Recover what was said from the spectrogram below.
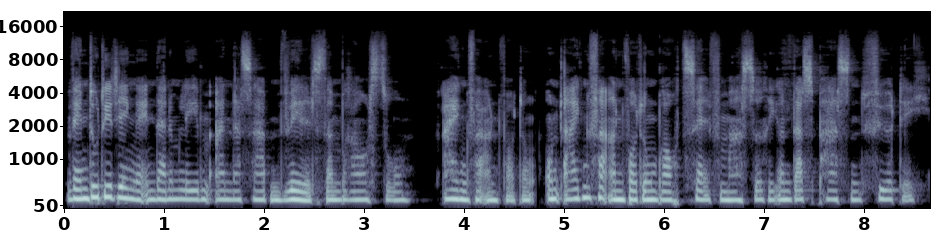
wenn du die Dinge in deinem Leben anders haben willst, dann brauchst du Eigenverantwortung. Und Eigenverantwortung braucht Self-Mastery und das passend für dich.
